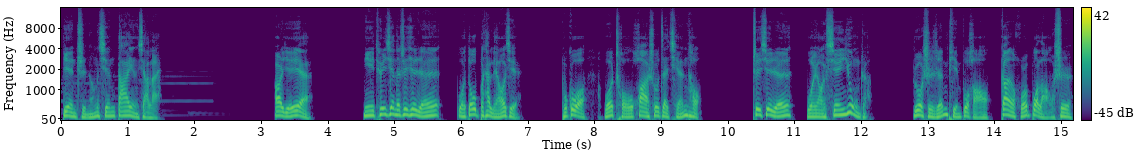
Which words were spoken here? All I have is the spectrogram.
便只能先答应下来。二爷爷，你推荐的这些人我都不太了解，不过我丑话说在前头，这些人我要先用着，若是人品不好，干活不老实，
